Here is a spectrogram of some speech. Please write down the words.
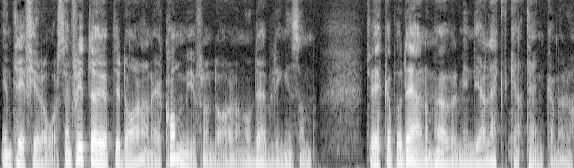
En tre, fyra år. Sen flyttade jag upp till Dalarna. Jag kommer ju från Dalarna och det är väl ingen som tvekar på det. De hör väl min dialekt kan jag tänka mig då.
